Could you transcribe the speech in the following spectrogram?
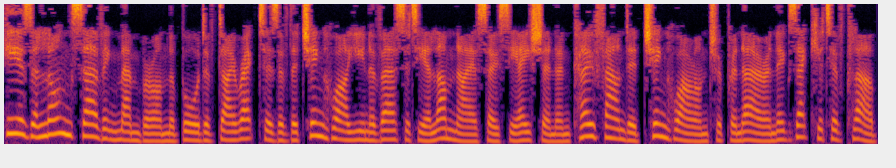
He is a long-serving member on the board of directors of the Tsinghua University Alumni Association and co-founded Tsinghua Entrepreneur and Executive Club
